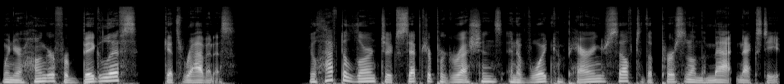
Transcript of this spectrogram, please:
when your hunger for big lifts gets ravenous. You'll have to learn to accept your progressions and avoid comparing yourself to the person on the mat next to you.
